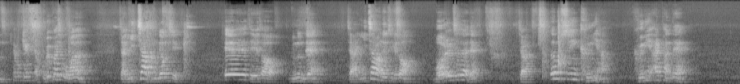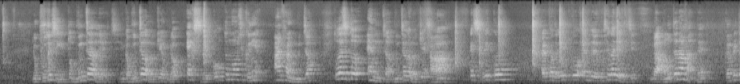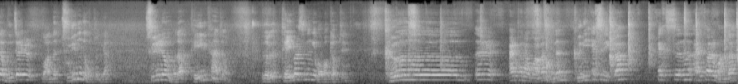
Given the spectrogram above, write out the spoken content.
음, 해볼게. 자, 985번은 자 2차 방정식에 대해서 묻는데 자 2차 방정식에서 뭘 찾아야 돼? 자 음수인 근이야. 근이 알파인데 요 부등식이 또 문자가 되어있지. 그러니까 문자가 몇 개야 무려? x도 있고 뜬금없이 근이 알파는 문자. 또다시 또 n 문자. 문자가 몇 개? 아 x도 있고 알파도 있고 n도 있고 세 가지가 있지. 그러니까 아무 때나 하면 안 돼. 그럼 일단 문자를 뭐 한다? 줄이는 게 목적이야. 줄이려면 뭐다? 대입이 편하죠. 그래서 대입할 수 있는 게 뭐밖에 없지? 근을 알파라고 하면 얘는 근이 x니까 x는 알파를 뭐 한다?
